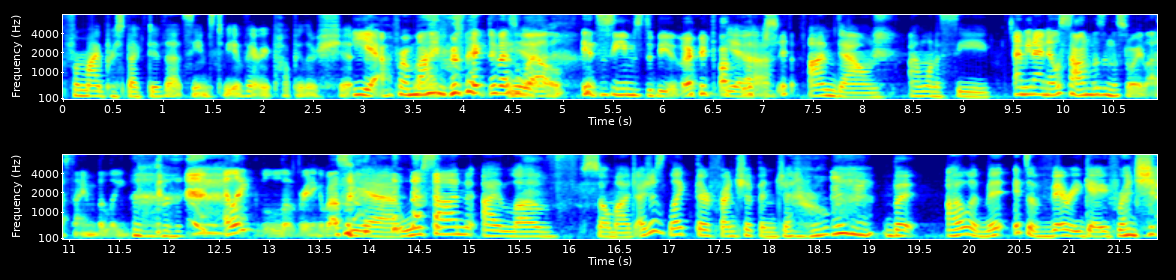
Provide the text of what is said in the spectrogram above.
from my perspective, that seems to be a very popular ship. Yeah, from my perspective as Yeah. well, it seems to be a very popular Yeah, ship. I'm down. I want to see. I mean, I know San was in the story last time, but like, I like love reading about San. Yeah, Wusan, I love so much. I just like their friendship in general. Mm-hmm. But I'll admit, it's a very gay friendship.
